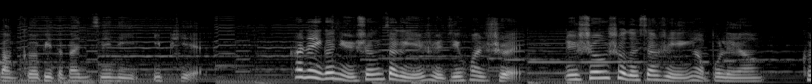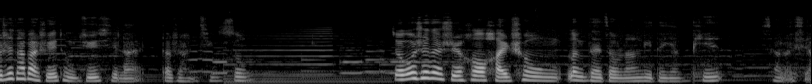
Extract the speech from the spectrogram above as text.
往隔壁的班级里一瞥，看见一个女生在给饮水机换水。女生瘦得像是营养不良，可是她把水桶举起来倒是很轻松。转过身的时候，还冲愣在走廊里的杨天笑了笑。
